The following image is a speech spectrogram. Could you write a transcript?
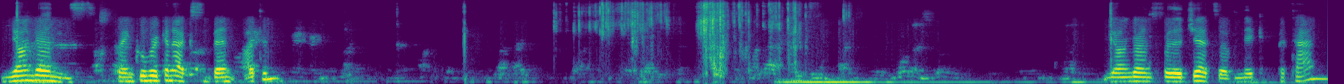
Young Guns, Vancouver Canucks, Ben Hutton. Young Guns for the Jets of Nic Petan.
